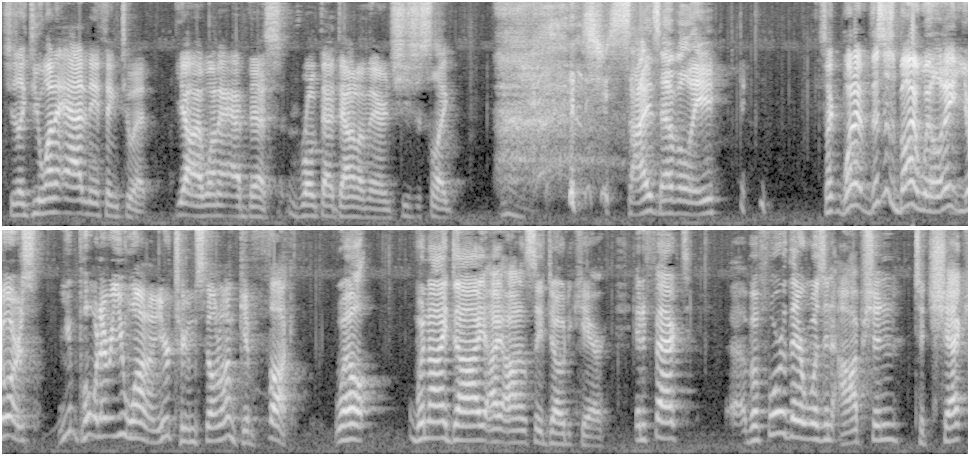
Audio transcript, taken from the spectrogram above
she's like, Do you want to add anything to it? Yeah, I want to add this. Wrote that down on there, and she's just like, she sighs heavily. It's like, what? This is my will, it ain't yours. You can put whatever you want on your tombstone, I don't give a fuck. Well, when I die, I honestly don't care. In fact, uh, before there was an option to check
